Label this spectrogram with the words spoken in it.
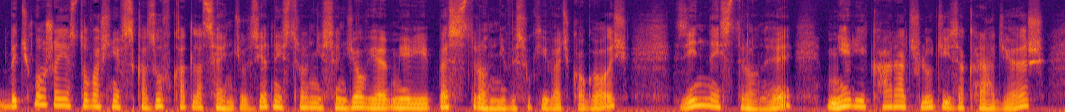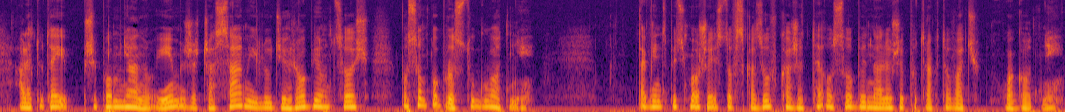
Być może jest to właśnie wskazówka dla sędziów. Z jednej strony sędziowie mieli bezstronnie wysłuchiwać kogoś, z innej strony mieli karać ludzi za kradzież, ale tutaj przypomniano im, że czasami ludzie robią coś, bo są po prostu głodni. Tak więc być może jest to wskazówka, że te osoby należy potraktować łagodniej.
